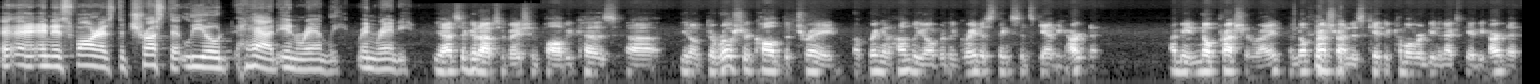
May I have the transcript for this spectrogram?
and, and, as far as the trust that Leo had in Randy, in Randy. Yeah, that's a good observation, Paul, because uh, you know Durocher called the trade of bringing Hundley over the greatest thing since Gabby Hartnett. I mean, no pressure, right? And no pressure on this kid to come over and be the next Gabby Hartnett.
